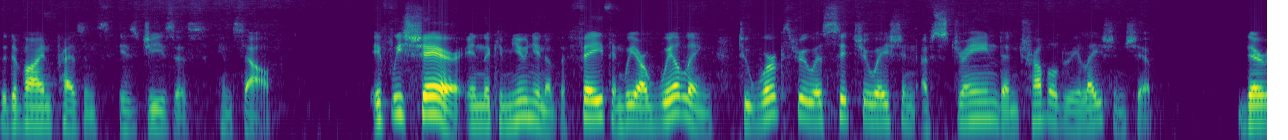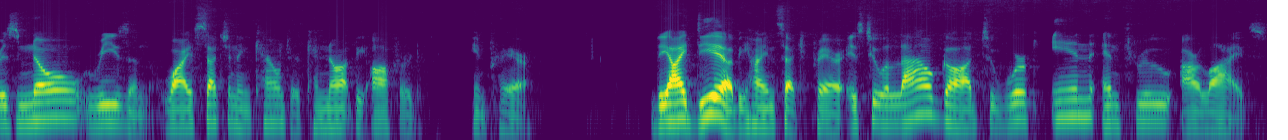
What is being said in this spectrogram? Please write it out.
the divine presence is Jesus himself. If we share in the communion of the faith and we are willing to work through a situation of strained and troubled relationship, there is no reason why such an encounter cannot be offered in prayer. The idea behind such prayer is to allow God to work in and through our lives.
